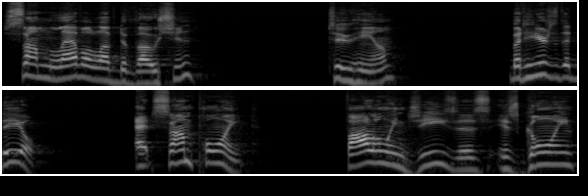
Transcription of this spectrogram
some level of devotion to Him. But here's the deal at some point, following Jesus is going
